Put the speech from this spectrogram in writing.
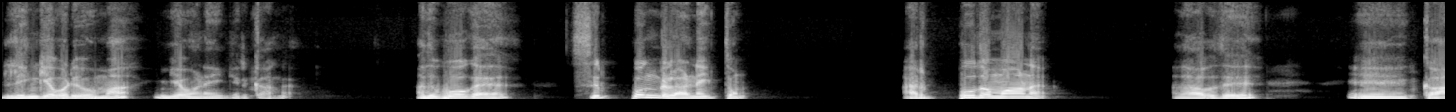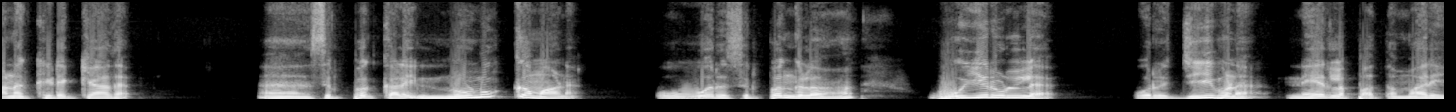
லிங்க வடிவமாக இங்கே வணங்கியிருக்காங்க. அதுபோக சிற்பங்கள் அனைத்தும் அற்புதமான அதாவது காண கிடைக்காத சிற்பக்கலை நுணுக்கமான ஒவ்வொரு சிற்பங்களும் உயிருள்ள ஒரு ஜீவனை நேரில் பார்த்த மாதிரி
